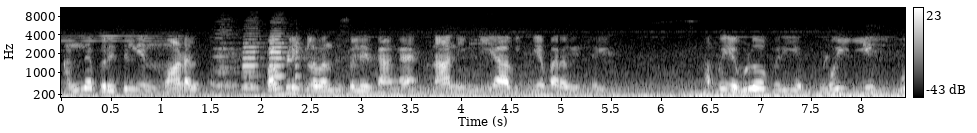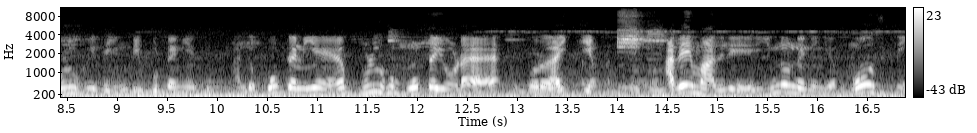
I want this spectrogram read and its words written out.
அந்த பிரேசிலியன் மாடல் பப்ளிக்கில் வந்து சொல்லியிருக்காங்க நான் இந்தியாவுக்கே வரவில்லை. அப்போ எவ்வளோ பெரிய பொய் புழுகு இந்த இந்தி கூட்டணி அந்த கூட்டணியே புழுகு மூட்டையோட ஒரு ஐக்கியம். அதே மாதிரி இன்னொன்று நீங்கள் mostly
